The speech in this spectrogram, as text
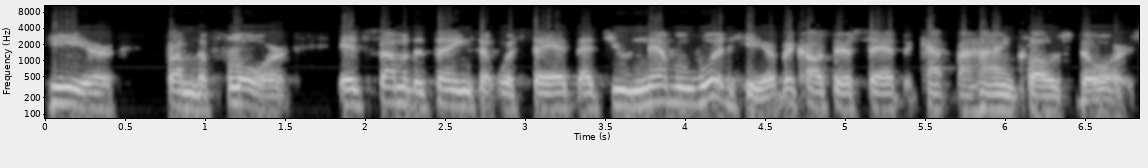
hear from the floor. It's some of the things that were said that you never would hear because they're said behind closed doors.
